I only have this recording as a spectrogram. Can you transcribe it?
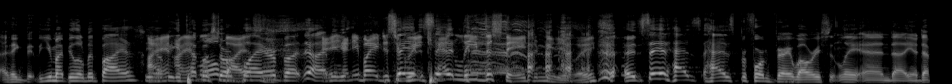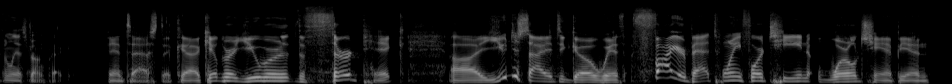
I, think that you might be a little bit biased, you know, I, being a I Storm biased. player, but yeah, I Any, mean, anybody disagree say it, can it. leave the stage immediately. say it has has performed very well recently, and uh, you know, definitely a strong pick. Fantastic. Uh, Kibler, you were the third pick. Uh, you decided to go with Firebat 2014 World Champion.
